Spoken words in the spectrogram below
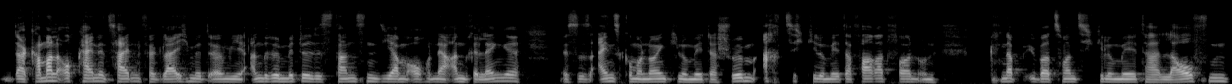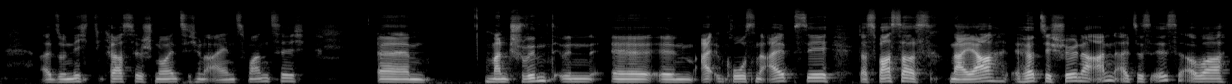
da kann man auch keine Zeiten vergleichen mit irgendwie anderen Mitteldistanzen. Die haben auch eine andere Länge. Es ist 1,9 Kilometer Schwimmen, 80 Kilometer Fahrradfahren und knapp über 20 Kilometer Laufen also nicht klassisch 90 und 21. Ähm, man schwimmt in, äh, im großen Alpsee. Das Wasser ist, naja, hört sich schöner an, als es ist, aber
